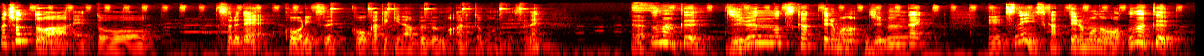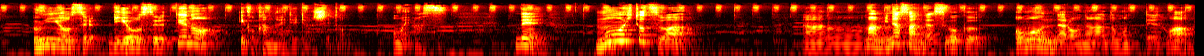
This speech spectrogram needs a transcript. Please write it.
まあ、ちょっとはえっとそれで効率効果的な部分もあると思うんですよねだからうまく自分の使ってるもの自分が、えー常に使ってるものをうまく運用する利用するっていうのを一個考えておいてほしいと思います。でもう一つはあのまあ皆さんがすごく思うんだろうなと思ってるのは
